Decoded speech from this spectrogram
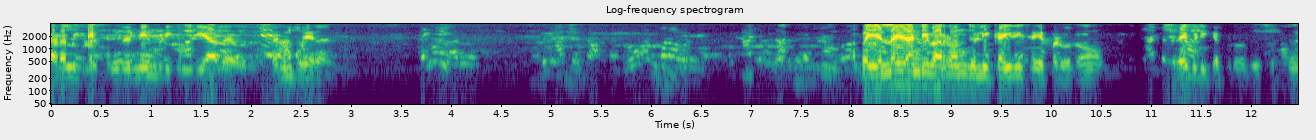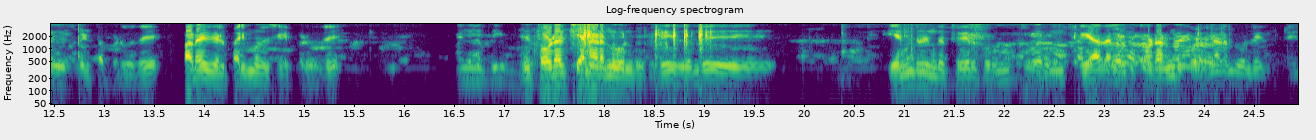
கடலுக்குள்ள சென்று மீன் பிடிக்க முடியாத ஒரு பெரும் துயரம் அப்ப எல்லை தாண்டி வர்றோம்னு சொல்லி கைது செய்யப்படுவதும் சிறைபிடிக்கப்படுவது சுட்டு வீழ்த்தப்படுவது படகுகள் பறிமுதல் செய்யப்படுவது இது தொடர்ச்சியா நடந்து கொண்டிருக்குது. இது வந்து என்று இந்த துயருக்கு ஒரு முற்று வரும் தெரியாத அளவுக்கு தொடர்ந்து நடந்து கொண்டே இருக்குது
